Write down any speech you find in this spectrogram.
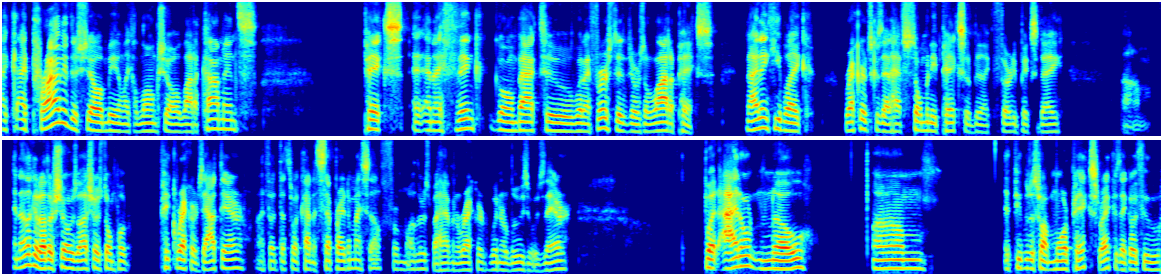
I, I prided the show on being like a long show, a lot of comments, picks, and, I think going back to when I first did, there was a lot of picks. Now I didn't keep like records because I'd have so many picks; it'd be like 30 picks a day. Um, and I look at other shows. A lot of shows don't put pick records out there. I thought that's what kind of separated myself from others by having a record, win or lose, it was there. But I don't know um, if people just want more picks, right? Because I go through,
